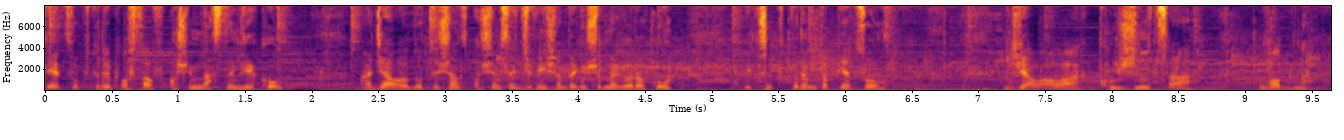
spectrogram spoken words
piecu, który powstał w XVIII wieku, a działał do 1897 roku i przy którym to piecu działała kuźnica wodna.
